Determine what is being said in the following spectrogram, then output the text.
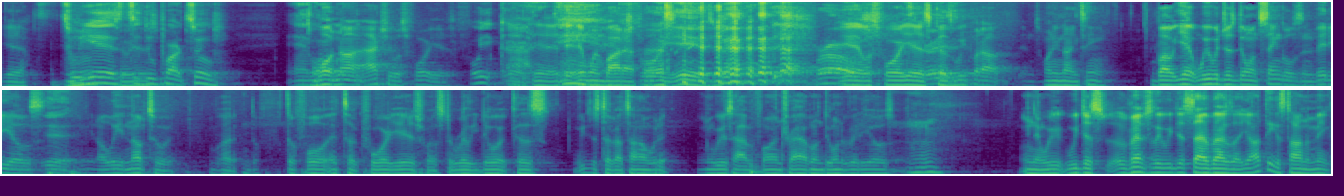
Yeah. 2 years to do part two. And Well, long- no, actually, it was four years. four years. God, Yeah, it, it went by that fast. years, man. bro. Yeah, it was four years because we put out in 2019. But yeah, we were just doing singles and videos, Yeah. you know, leading up to it. But the, the full, it took four years for us to really do it because we just took our time with it. And we was having fun traveling, doing the videos. Mm-hmm. And then we, we just eventually we just sat back and was like, yo, I think it's time to make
